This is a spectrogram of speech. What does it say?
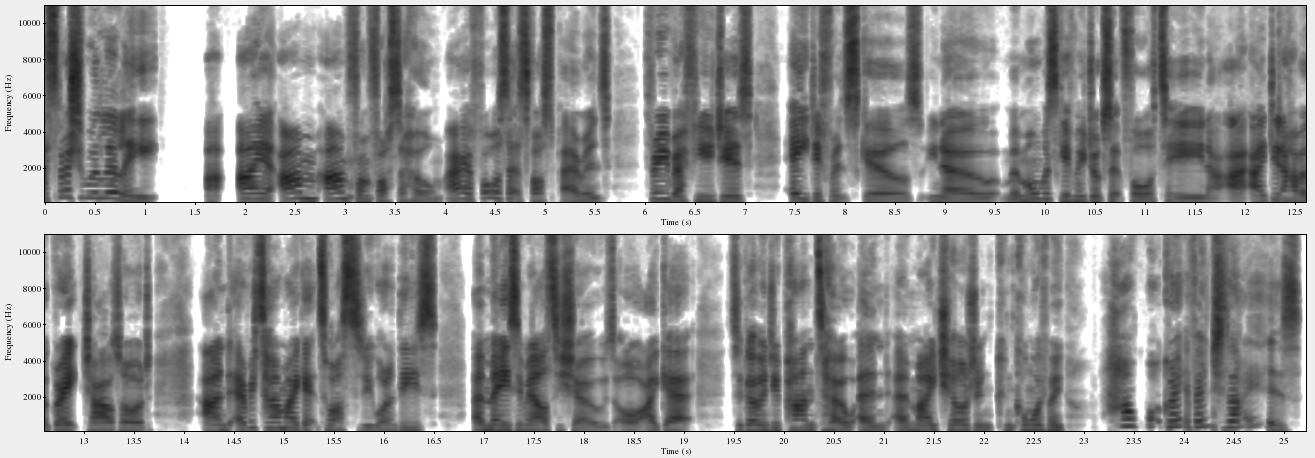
especially with Lily. I, I I'm I'm from foster home. I have four sets of foster parents, three refuges, eight different skills. You know, my mum was giving me drugs at 14. I, I- didn't have a great childhood. And every time I get to ask to do one of these amazing reality shows or I get to go and do panto and, and my children can come with me, how what a great adventure that is.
